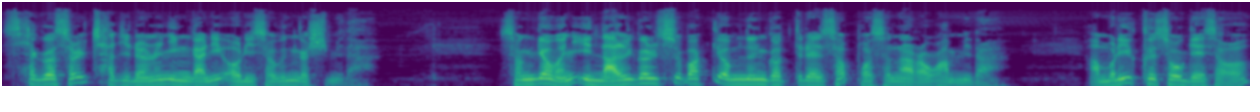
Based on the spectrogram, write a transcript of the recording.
새 것을 찾으려는 인간이 어리석은 것입니다. 성경은 이 낡을 수밖에 없는 것들에서 벗어나라고 합니다. 아무리 그 속에서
